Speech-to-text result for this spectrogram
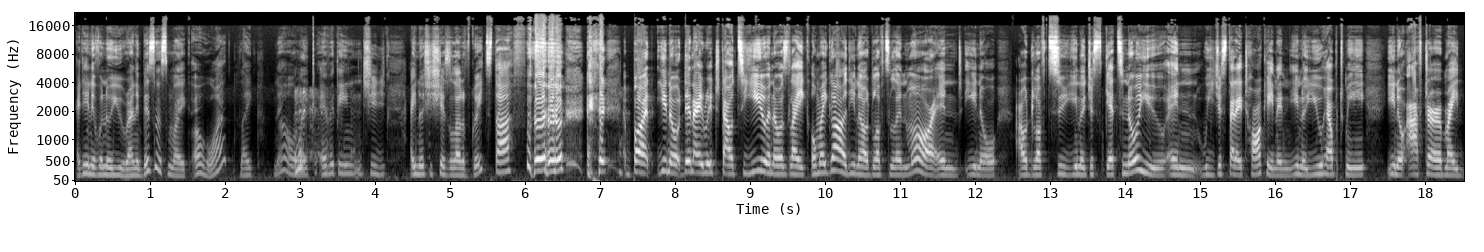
I didn't even know you ran a business. I'm like, oh, what? Like, no, like everything. She, I know she shares a lot of great stuff, but you know, then I reached out to you and I was like, oh my god, you know, I'd love to learn more, and you know, I would love to, you know, just get to know you. And we just started talking, and you know, you helped me, you know, after my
